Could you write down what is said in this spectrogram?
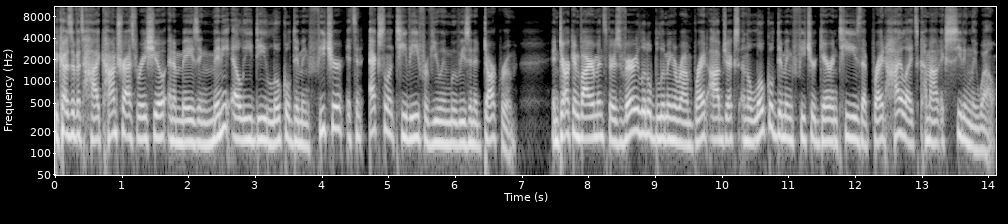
Because of its high contrast ratio and amazing mini LED local dimming feature, it's an excellent TV for viewing movies in a dark room. In dark environments, there's very little blooming around bright objects, and the local dimming feature guarantees that bright highlights come out exceedingly well.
